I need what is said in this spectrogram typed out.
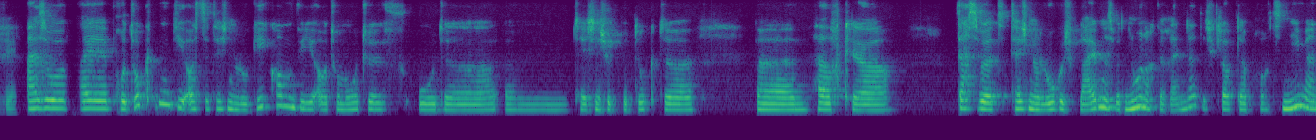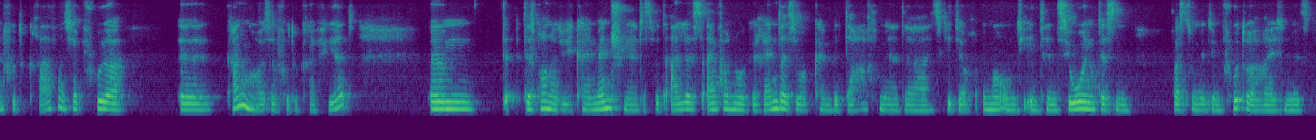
Okay. Also bei Produkten, die aus der Technologie kommen, wie Automotive oder ähm, technische Produkte, ähm, Healthcare, das wird technologisch bleiben, das wird nur noch gerendert. Ich glaube, da braucht es nie mehr einen Fotografen. Also ich habe früher äh, Krankenhäuser fotografiert. Ähm, das braucht natürlich kein Mensch mehr. Das wird alles einfach nur gerendert, ist überhaupt kein Bedarf mehr da. Es geht ja auch immer um die Intention dessen, was du mit dem Foto erreichen willst.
